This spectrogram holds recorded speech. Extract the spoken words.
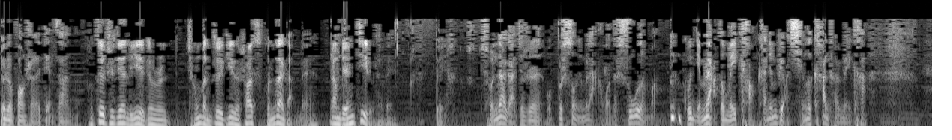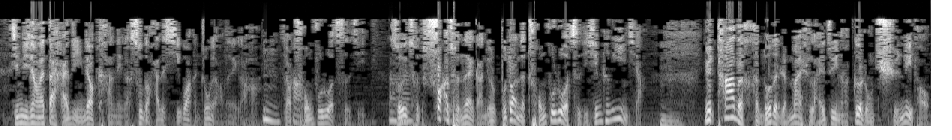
这种方式来点赞呢？我最直接理解就是成本最低的刷存在感呗，让别人记住他呗。对，存在感就是我不是送你们俩我的书了吗？估计你们俩都没看，看你们表情都看出来没看。经济将来带孩子一定要看那个塑造孩子习惯很重要的那个哈，嗯，叫重复弱刺激。所以存刷存在感就是不断的重复弱刺激形成印象。嗯，因为他的很多的人脉是来自于呢各种群里头。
